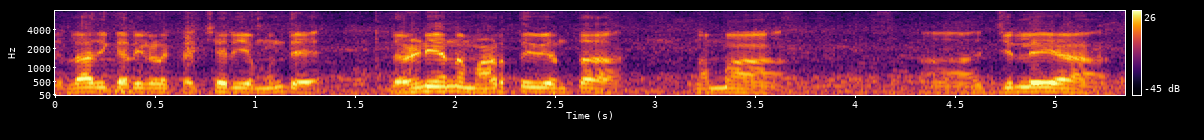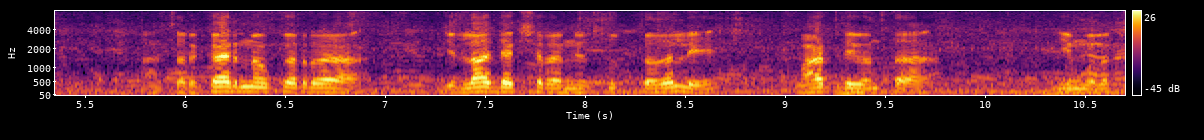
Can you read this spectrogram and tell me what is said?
ಜಿಲ್ಲಾಧಿಕಾರಿಗಳ ಕಚೇರಿಯ ಮುಂದೆ ಧರಣಿಯನ್ನು ಮಾಡ್ತೀವಿ ಅಂತ ನಮ್ಮ ಜಿಲ್ಲೆಯ ಸರ್ಕಾರಿ ನೌಕರರ ಜಿಲ್ಲಾಧ್ಯಕ್ಷರ ನೇತೃತ್ವದಲ್ಲಿ ಮಾಡ್ತೀವಿ ಅಂತ ಈ ಮೂಲಕ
